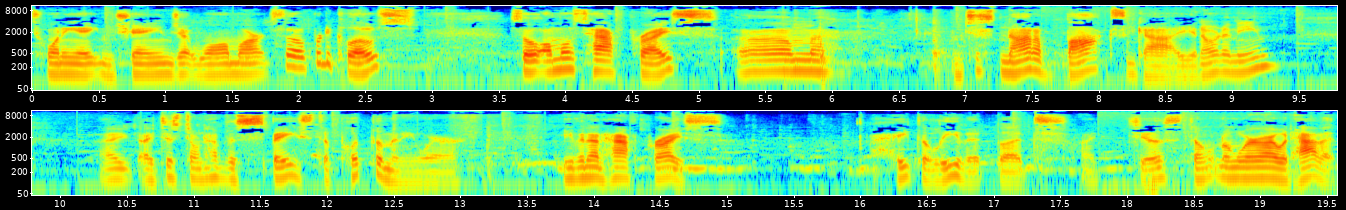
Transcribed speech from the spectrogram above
28 and change at Walmart. So pretty close. So almost half price. Um, I'm just not a box guy, you know what I mean? I, I just don't have the space to put them anywhere, even at half price. I hate to leave it, but I just don't know where I would have it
